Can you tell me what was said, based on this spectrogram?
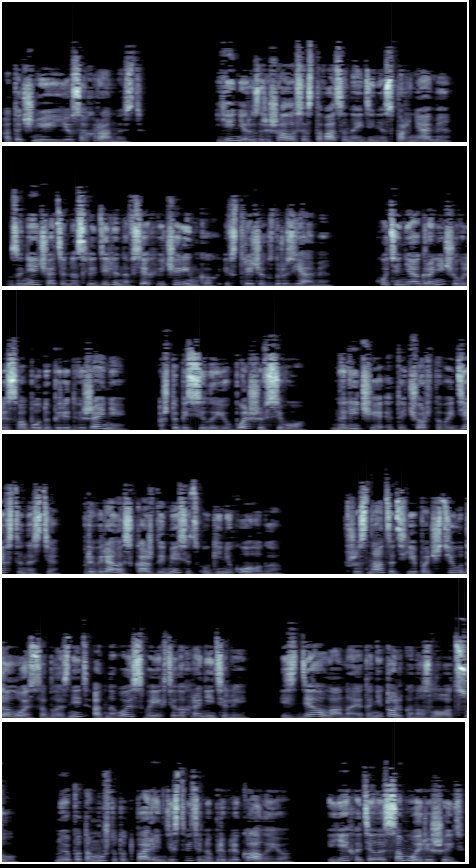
а точнее ее сохранность. Ей не разрешалось оставаться наедине с парнями, за ней тщательно следили на всех вечеринках и встречах с друзьями. Хоть и не ограничивали свободу передвижений, а что бесило ее больше всего, наличие этой чертовой девственности проверялось каждый месяц у гинеколога. В 16 ей почти удалось соблазнить одного из своих телохранителей, и сделала она это не только на зло отцу, но и потому, что тот парень действительно привлекал ее, и ей хотелось самой решить,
